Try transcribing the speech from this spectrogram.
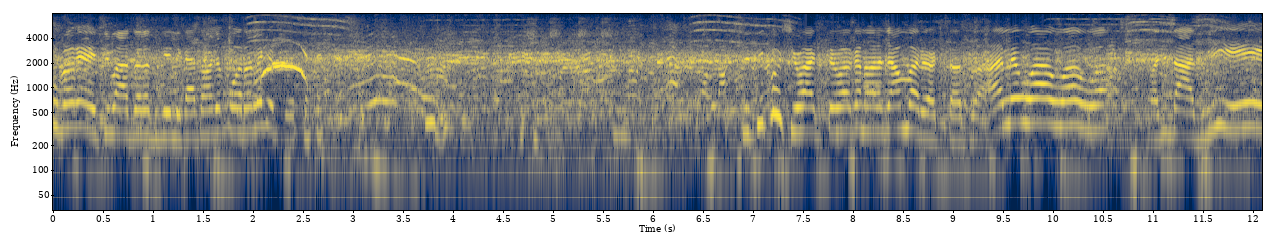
पहिला घ्यायची बाजारात गेली काय आता माझ्या पोराला घेते. किती खुशी वाटते बघा मला जाम भारी वाटतं असं. आले वा वा वा. माझी दादली आहे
